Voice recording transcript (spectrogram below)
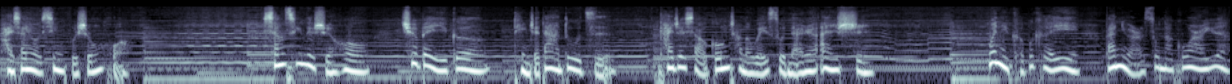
还想有幸福生活，相亲的时候却被一个挺着大肚子、开着小工厂的猥琐男人暗示，问你可不可以把女儿送到孤儿院。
